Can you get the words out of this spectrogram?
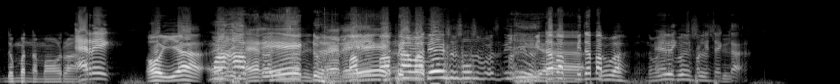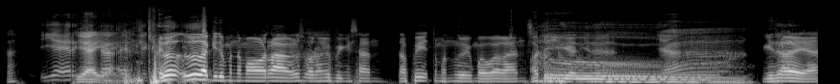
demen sama orang. Erik Oh iya. Maaf. Erik. Erik. Duh, Erik. maaf, maafin, Nama maaf. dia susah sebut sendiri. Iya. Minta maaf, minta maaf. Coba, namanya Erik dia pakai susah CK sebut. Hah? iya Erik Iya, CK, iya, Erik iya. CK. Lu, lu lagi demen sama orang terus orangnya pingsan, tapi temen lu yang bawa kan. kan gitu. ya Gitu lah ya.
